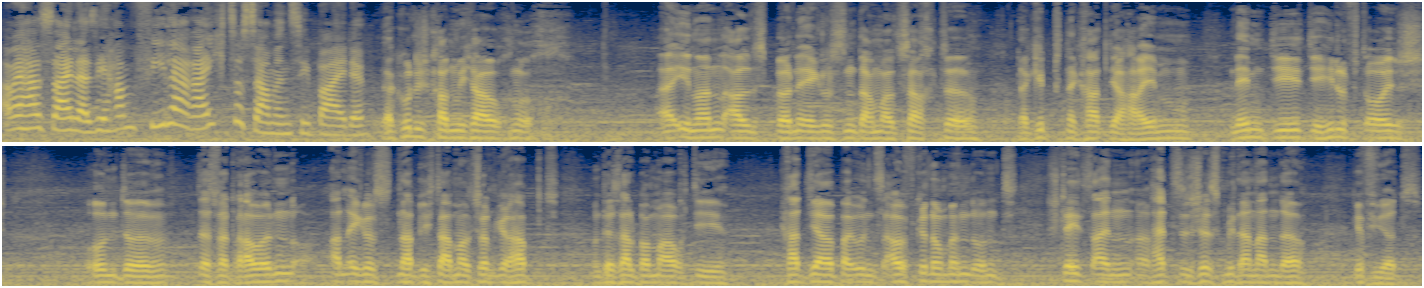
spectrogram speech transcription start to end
Aber Herr Seiler, Sie haben viel erreicht zusammen, Sie beide. Ja gut, ich kann mich auch noch erinnern, als Bernie Eggleson damals sagte, da gibt es eine Katja Heim, nehmt die, die hilft euch. Und äh, das Vertrauen an Eggleson habe ich damals schon gehabt. Und deshalb haben wir auch die Katja bei uns aufgenommen und stets ein herzliches Miteinander geführt.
